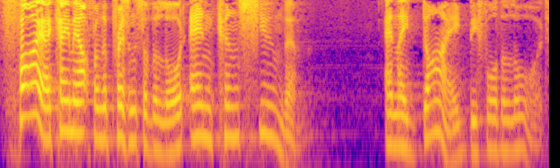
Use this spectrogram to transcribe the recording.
Fire came out from the presence of the Lord and consumed them. And they died before the Lord.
